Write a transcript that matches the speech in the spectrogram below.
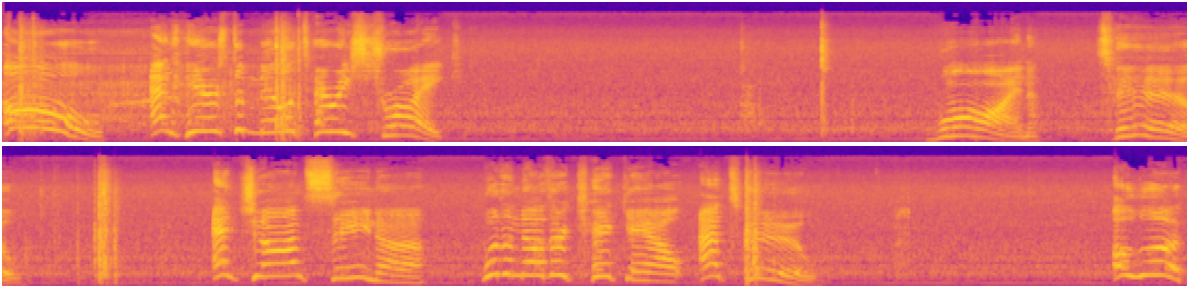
Oh! And here's the military strike. One, two. And John Cena with another kick out at two. Oh, look!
